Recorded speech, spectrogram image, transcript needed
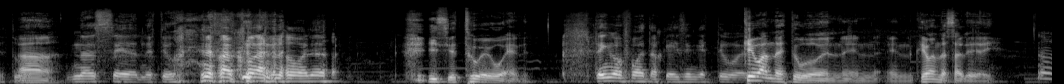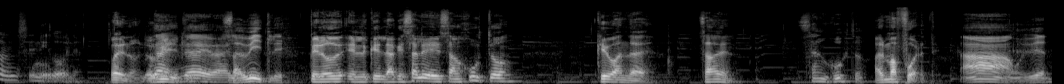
estuvo. Ah, No sé dónde estuvo, no me acuerdo, boludo. y si estuve bueno. Tengo fotos que dicen que estuvo. ¿Qué banda estuvo en, en- en- ¿Qué banda sale de ahí? No, no sé ninguna. Bueno, los Nadie- Beatles. nadie va a- La Beatle. Pero el que, la que sale de San Justo, ¿qué banda es? ¿Saben? San Justo. Alma Fuerte. Ah, muy bien.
